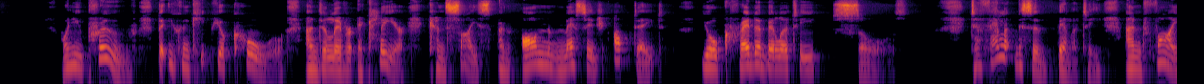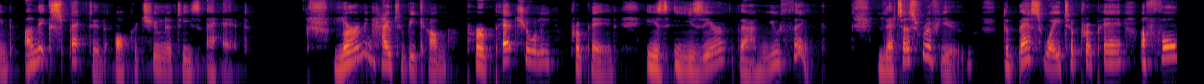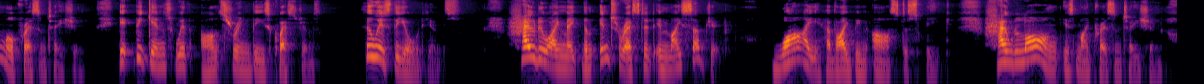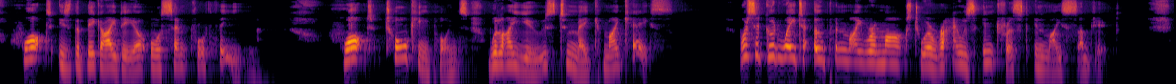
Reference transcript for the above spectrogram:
When you prove that you can keep your cool and deliver a clear, concise, and on message update, your credibility soars. Develop this ability and find unexpected opportunities ahead. Learning how to become perpetually prepared is easier than you think. Let us review the best way to prepare a formal presentation. It begins with answering these questions. Who is the audience? How do I make them interested in my subject? Why have I been asked to speak? How long is my presentation? What is the big idea or central theme? What talking points will I use to make my case? What's a good way to open my remarks to arouse interest in my subject?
